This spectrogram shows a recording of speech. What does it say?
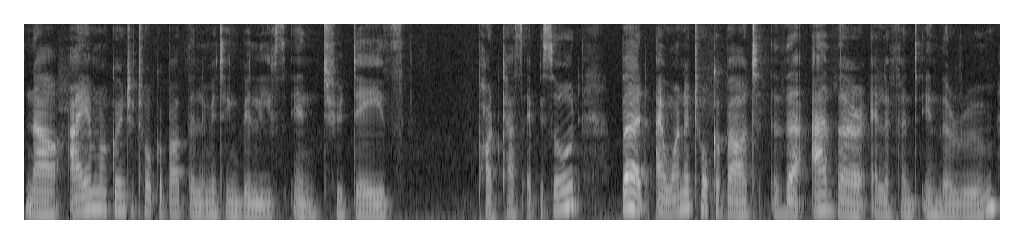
Now, I am not going to talk about the limiting beliefs in today's podcast episode, but I want to talk about the other elephant in the room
